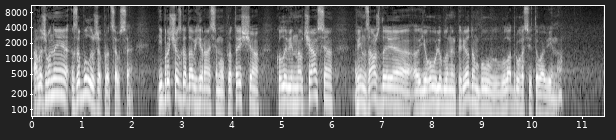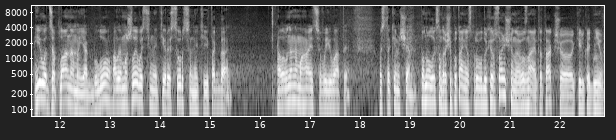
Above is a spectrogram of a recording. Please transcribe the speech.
Але ж вони забули вже про це все. І про що згадав Герасимов? Про те, що коли він навчався, він завжди е, його улюбленим періодом був була Друга світова війна. І от за планами як було, але можливості не ті, ресурси не ті і так далі. Але вони намагаються воювати ось таким чином. Пане Олександре, ще питання з приводу Херсонщини. Ви знаєте, так що кілька днів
